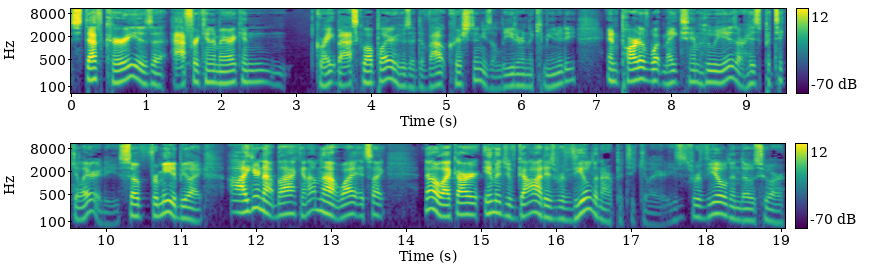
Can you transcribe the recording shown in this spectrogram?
Steph Curry is an African American great basketball player who's a devout Christian. He's a leader in the community. And part of what makes him who he is are his particularities. So for me to be like, ah, you're not black and I'm not white, it's like, no, like our image of God is revealed in our particularities. It's revealed in those who are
